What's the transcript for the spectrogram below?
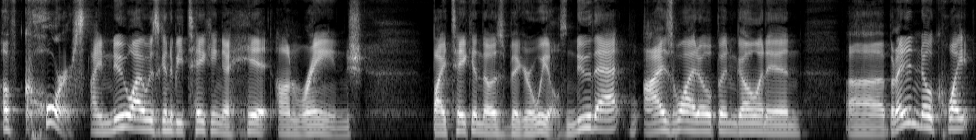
of course I knew I was going to be taking a hit on range by taking those bigger wheels. Knew that, eyes wide open going in, uh, but I didn't know quite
